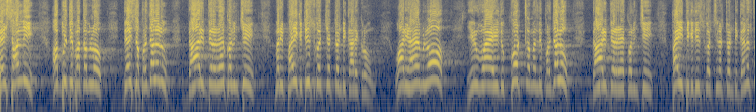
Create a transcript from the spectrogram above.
దేశాన్ని అభివృద్ధి పథంలో దేశ ప్రజలను దారిద్ర్య రేఖ నుంచి మరి పైకి తీసుకొచ్చేటువంటి కార్యక్రమం. వారి హయాంలో ఇరవై ఐదు కోట్ల మంది ప్రజలు దారిద్ర్య రేఖ నుంచి పైకి తీసుకొచ్చినటువంటి ఘనత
